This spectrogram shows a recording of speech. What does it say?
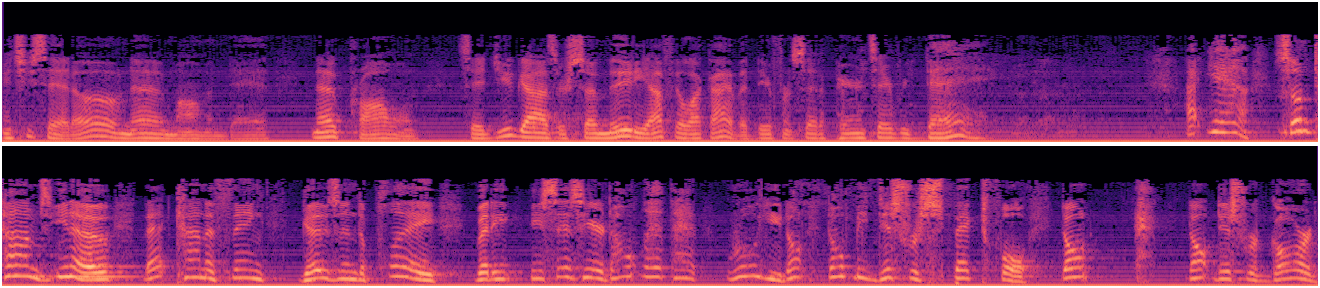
And she said, Oh, no, mom and dad, no problem. Said, You guys are so moody, I feel like I have a different set of parents every day. I, yeah, sometimes, you know, that kind of thing goes into play, but he, he says here, don't let that rule you. Don't, don't be disrespectful. Don't, don't disregard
